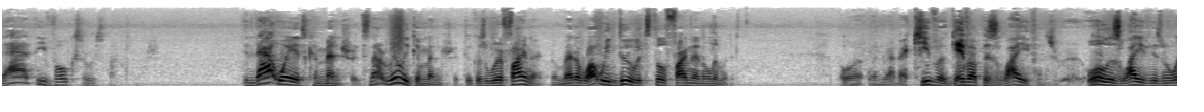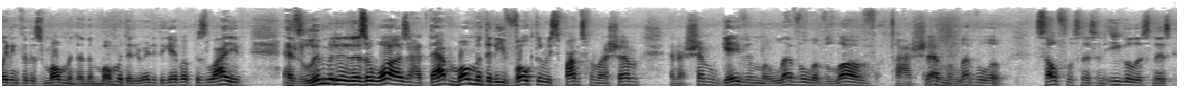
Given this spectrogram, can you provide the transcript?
that evokes a response. In that way, it's commensurate. It's not really commensurate because we're finite. No matter what we do, it's still finite and limited when Rabbi Akiva gave up his life, all his life he's been waiting for this moment, and the moment that he ready to give up his life, as limited as it was, at that moment that he evoked the response from Hashem, and Hashem gave him a level of love to Hashem, a level of selflessness and egolessness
